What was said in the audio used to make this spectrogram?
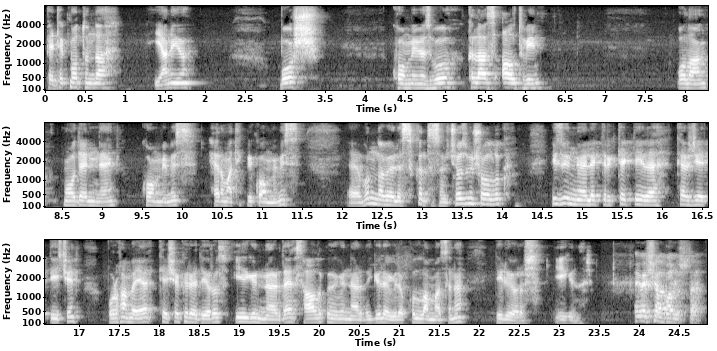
Petek modunda yanıyor. Boş. Kombimiz bu. Klas 6000 olan modelinden kombimiz. Hermatik bir kombimiz. Ee, bunun da böyle sıkıntısını çözmüş olduk. Biz ünlü elektrik tekniği de tercih ettiği için Burhan Bey'e teşekkür ediyoruz. İyi günlerde, sağlıklı günlerde güle güle kullanmasını diliyoruz. İyi günler. Evet Şaban Usta.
